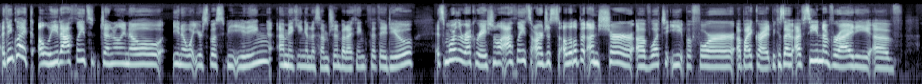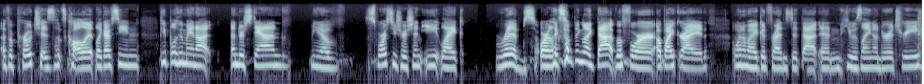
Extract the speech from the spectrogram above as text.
I think like elite athletes generally know, you know, what you're supposed to be eating. I'm making an assumption, but I think that they do. It's more the recreational athletes are just a little bit unsure of what to eat before a bike ride because I've, I've seen a variety of of approaches, let's call it. Like I've seen people who may not understand, you know, sports nutrition eat like ribs or like something like that before a bike ride. One of my good friends did that and he was laying under a tree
